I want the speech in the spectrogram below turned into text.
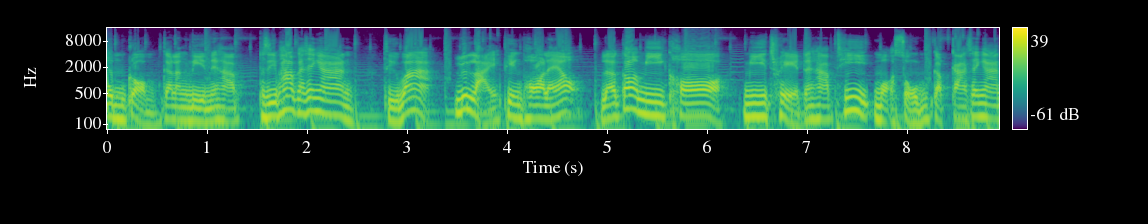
กลมกล่อมกำลังดีนะครับ ประสิทธิภาพการใช้งาน ถือว่าลื่นไหลเพียงพอแล้ว แล้วก็มีคอมีเทรดนะครับที่เหมาะสมกับการใช้งาน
